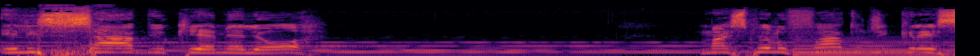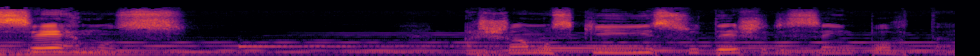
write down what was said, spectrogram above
Ele sabe o que é melhor. Mas pelo fato de crescermos, achamos que isso deixa de ser importante.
